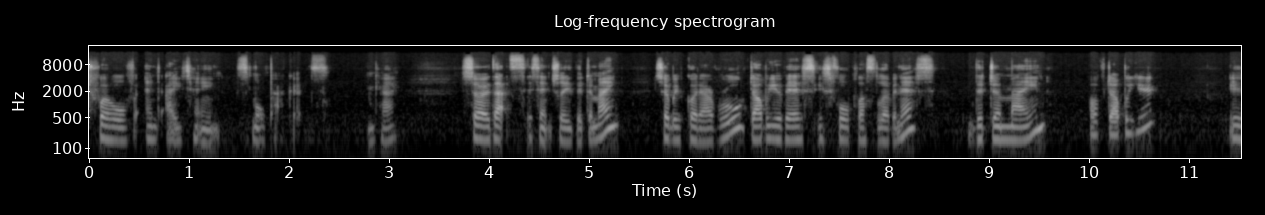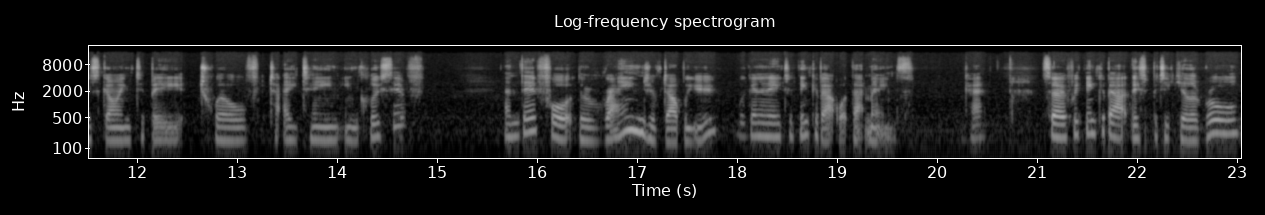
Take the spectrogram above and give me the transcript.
12 and 18 small packets. Okay, so that's essentially the domain. So we've got our rule, W of S is 4 plus 11S the domain of W is going to be 12 to 18 inclusive and therefore the range of W we're going to need to think about what that means okay so if we think about this particular rule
